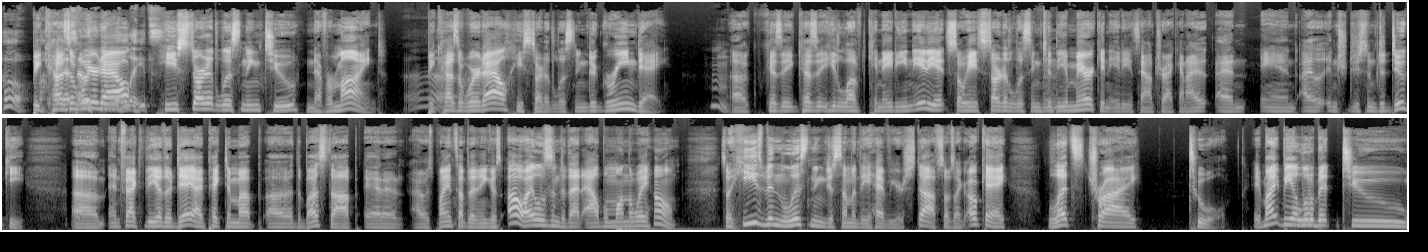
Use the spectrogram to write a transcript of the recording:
Oh, Because of Weird he Al, relates. he started listening to Nevermind. Because Ah. of Weird Al, he started listening to Green Day. Hmm. Uh, because because he loved Canadian Idiot, so he started listening Hmm. to the American Idiot soundtrack, and I and and I introduced him to Dookie. Um, in fact, the other day I picked him up uh, at the bus stop, and I was playing something, and he goes, "Oh, I listened to that album on the way home." So he's been listening to some of the heavier stuff. So I was like, "Okay, let's try Tool." It might be a little bit too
